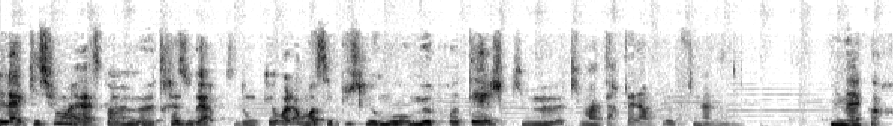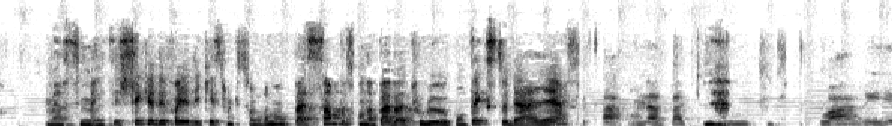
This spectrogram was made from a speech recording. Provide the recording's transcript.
la, question, elle reste quand même très ouverte. Donc euh, voilà, moi, c'est plus le mot me protège qui me qui m'interpelle un peu finalement. D'accord. Merci Maïté. Je sais que des fois, il y a des questions qui sont vraiment pas simples parce qu'on n'a pas bah, tout le contexte derrière. C'est ça, on n'a pas toute l'histoire et,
